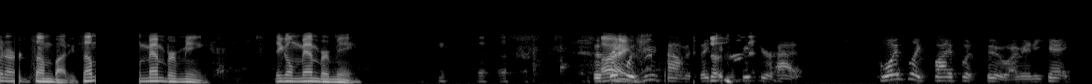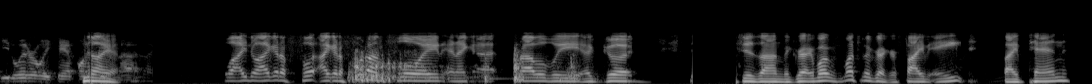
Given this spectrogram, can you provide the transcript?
I'm gonna hurt somebody. Some member me. They gonna member me. The thing right. with you, Thomas, they can beat your head. Floyd's like five foot two. I mean, he can't. He literally can't punch No, you yeah. in the head. Well, I know I got a foot. I got a foot on Floyd, and I got probably a good inches on McGregor. What, what's McGregor? Five eight, five ten.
